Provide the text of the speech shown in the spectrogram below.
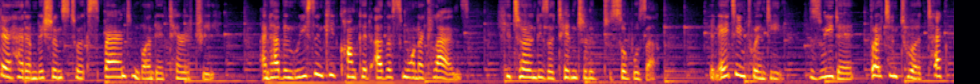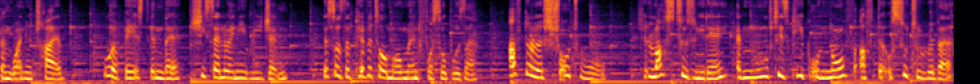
Zwide had ambitions to expand Ndwandwe territory, and having recently conquered other smaller clans, he turned his attention to Sobhuza. In 1820, Zwide threatened to attack the Ngwane tribe, who were based in the Shiselweni region. This was a pivotal moment for Sobhuza. After a short war, he lost to Zwide and moved his people north of the Usutu River.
